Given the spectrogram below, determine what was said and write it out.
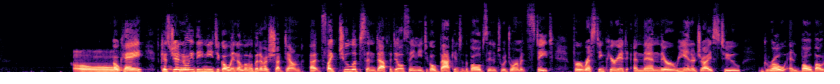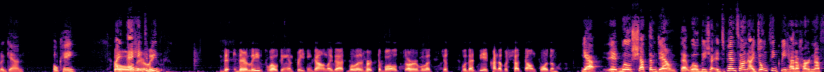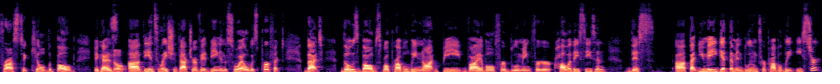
Oh. Okay, because generally they need to go in a little bit of a shutdown. Uh, it's like tulips and daffodils; they need to go back into the bulbs and into a dormant state for a resting period, and then they're re-energized to grow and bulb out again. Okay, So I, I hate to be. th- their leaves wilting and freezing down like that. Will it hurt the bulbs, or will it just? Will that be a kind of a shutdown for them? Yeah, it will shut them down. That will be shut. It depends on. I don't think we had a hard enough frost to kill the bulb because No. uh, the insulation factor of it being in the soil was perfect. But those bulbs will probably not be viable for blooming for holiday season. This, uh, but you may get them in bloom for probably Easter.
